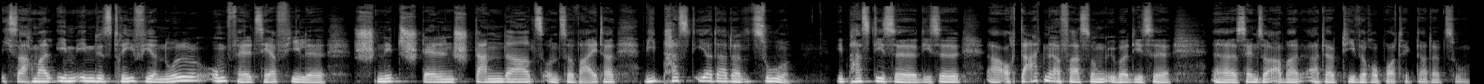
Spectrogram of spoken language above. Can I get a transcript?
ich sag mal, im Industrie 4.0 Umfeld sehr viele Schnittstellen, Standards und so weiter. Wie passt ihr da dazu? Wie passt diese, diese äh, auch Datenerfassung über diese äh, sensoradaptive Robotik da dazu?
